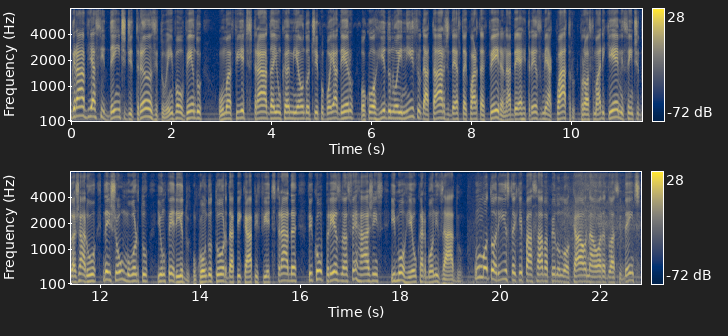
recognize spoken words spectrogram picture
grave acidente de trânsito envolvendo uma Fiat Strada e um caminhão do tipo boiadeiro, ocorrido no início da tarde desta quarta-feira na BR-364, próximo a Ariquemes, sentido a Jaru, deixou um morto e um ferido. O condutor da picape Fiat Strada ficou preso nas ferragens e morreu carbonizado. Um motorista que passava pelo local na hora do acidente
